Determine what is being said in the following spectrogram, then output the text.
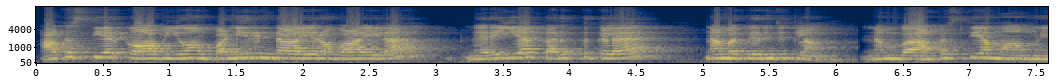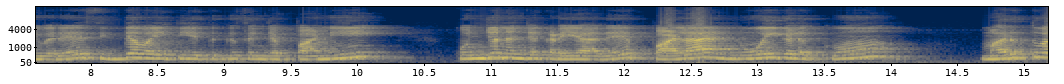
அகஸ்தியர் காவியம் பன்னிரெண்டாயிரம் வாயிலா நிறைய கருத்துக்களை நம்ம தெரிஞ்சுக்கலாம். நம்ம அகஸ்திய மாமுனிவர் சித்த வைத்தியத்துக்கு செஞ்ச பணி கொஞ்சம் நஞ்சம் கிடையாது. பல நோய்களுக்கும் மருத்துவ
